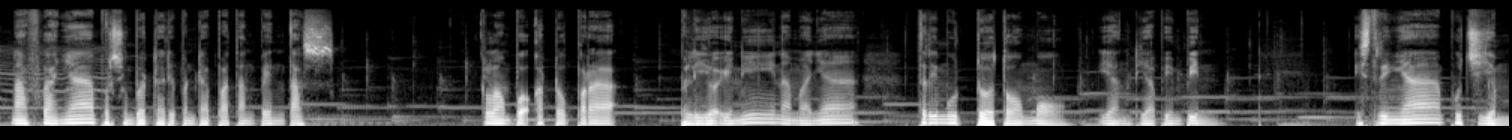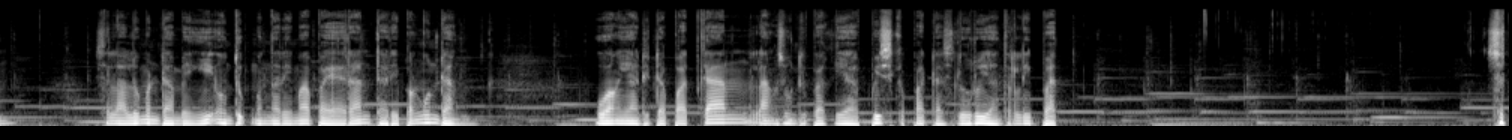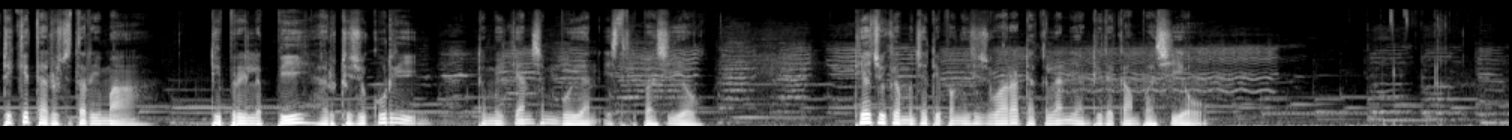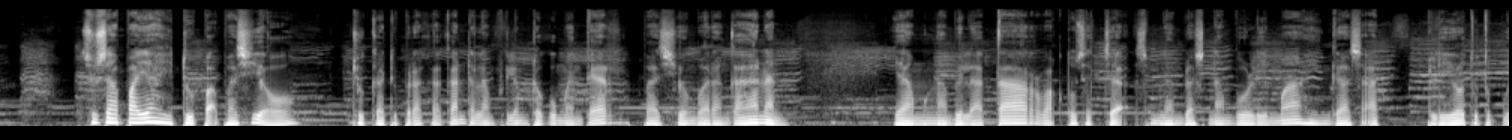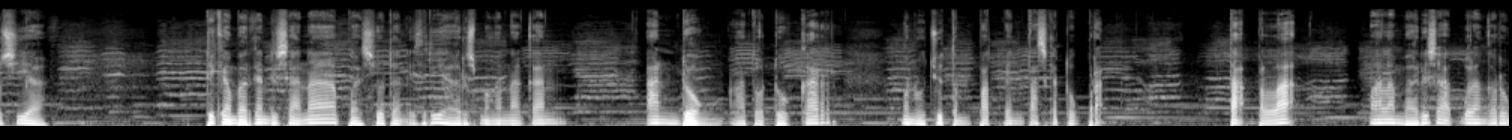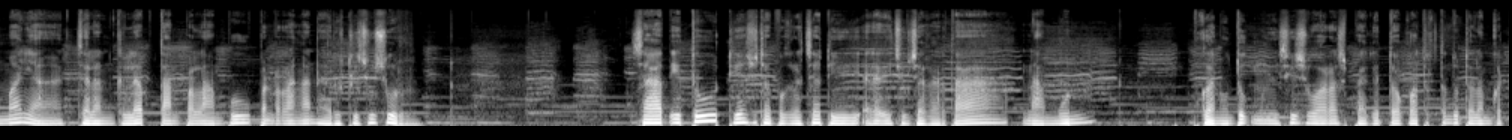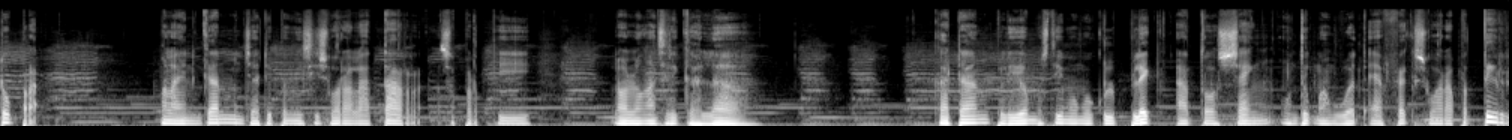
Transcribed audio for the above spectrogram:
Nafkahnya bersumber dari pendapatan pentas. Kelompok ketoprak beliau ini namanya Trimudo Tomo yang dia pimpin. Istrinya Pujiem selalu mendampingi untuk menerima bayaran dari pengundang. Uang yang didapatkan langsung dibagi habis kepada seluruh yang terlibat. Sedikit harus diterima, diberi lebih harus disyukuri. Demikian semboyan istri Basio. Dia juga menjadi pengisi suara dagelan yang direkam Basio. Susah payah hidup Pak Basio juga diperagakan dalam film dokumenter Basio Barang Kahanan yang mengambil latar waktu sejak 1965 hingga saat beliau tutup usia. Digambarkan di sana Basio dan istri harus mengenakan andong atau dokar menuju tempat pentas ketoprak. Tak pelak, malam hari saat pulang ke rumahnya, jalan gelap tanpa lampu penerangan harus disusur. Saat itu dia sudah bekerja di RRI Yogyakarta, namun bukan untuk mengisi suara sebagai tokoh tertentu dalam ketoprak, melainkan menjadi pengisi suara latar seperti lolongan serigala. Kadang beliau mesti memukul black atau seng untuk membuat efek suara petir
